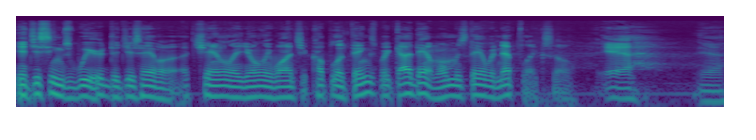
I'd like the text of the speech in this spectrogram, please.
It just seems weird to just have a, a channel and you only watch a couple of things, but goddamn, almost there with Netflix. So Yeah. Yeah.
